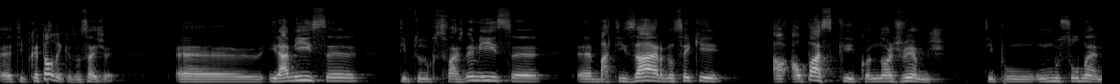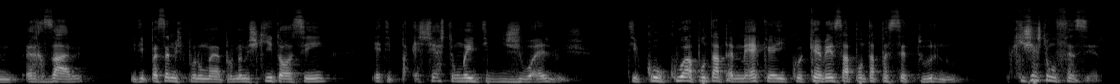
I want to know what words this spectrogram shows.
uh, tipo católicas. Ou seja, ir à missa, tipo tudo o que se faz na missa, batizar, não sei o quê. Ao, ao, passo que, quando nós vemos tipo um, um, muçulmano a rezar e tipo, passamos por uma, por uma mesquita ou assim, e é tipo, pá, estes estão meio tipo de joelhos Tipo, com o cu a apontar para Meca e com a cabeça a apontar para Saturno. O que já estão a fazer?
